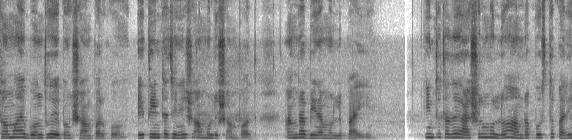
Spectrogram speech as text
সময়, বন্ধু এবং সম্পর্ক, এই তিনটা জিনিস অমূল্য সম্পদ। আমরা বিনামূল্যে পাই। কিন্তু তাদের আসল মূল্য আমরা বুঝতে পারি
